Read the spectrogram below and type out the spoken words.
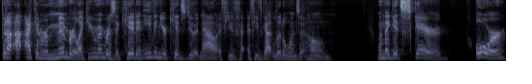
But I, I, can remember, like you remember as a kid, and even your kids do it now if you've, if you've got little ones at home. When they get scared, or,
